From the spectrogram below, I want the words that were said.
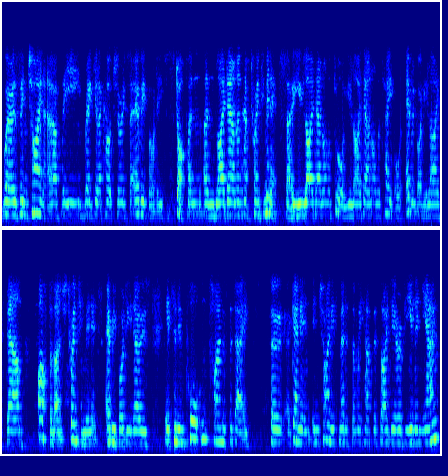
Whereas in China, the regular culture is for everybody to stop and, and lie down and have 20 minutes. So you lie down on the floor, you lie down on the table, everybody lies down after lunch, 20 minutes. Everybody knows it's an important time of the day. So again, in, in Chinese medicine, we have this idea of yin and yang,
